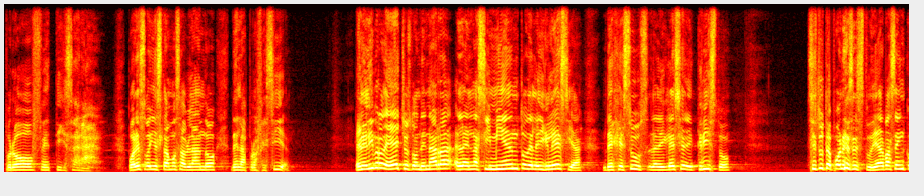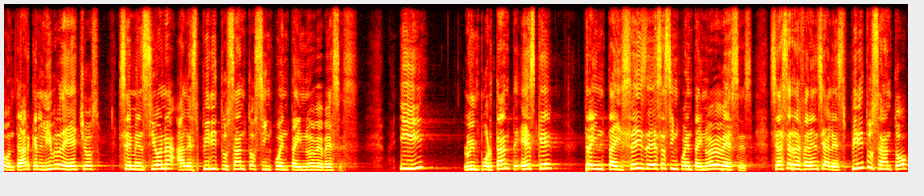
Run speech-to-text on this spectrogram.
profetizarán. Por eso hoy estamos hablando de la profecía. En el libro de Hechos, donde narra el nacimiento de la iglesia de Jesús, la iglesia de Cristo, si tú te pones a estudiar, vas a encontrar que en el libro de Hechos se menciona al Espíritu Santo 59 veces. Y Lo importante es que 36 de esas 59 veces se hace referencia al Espíritu Santo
